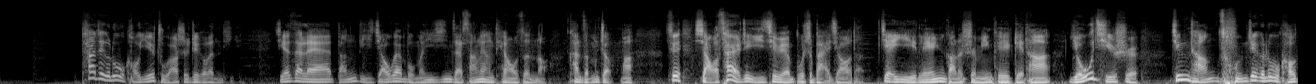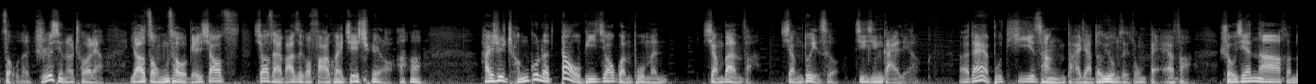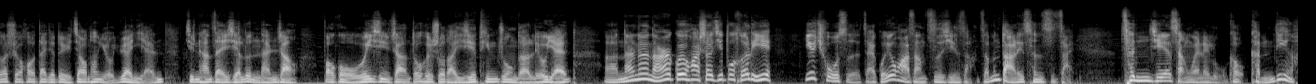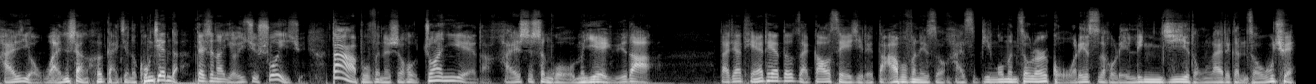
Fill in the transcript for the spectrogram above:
他这个路口也主要是这个问题。现在呢，当地交管部门已经在商量调整了，看怎么整嘛。所以小蔡这一千元不是白交的，建议连云港的市民可以给他，尤其是。经常从这个路口走的直行的车辆，要众筹给小小蔡把这个罚款解决了啊！还是成功的倒逼交管部门想办法、想对策进行改良。呃，但也不提倡大家都用这种办法。首先呢，很多时候大家对交通有怨言，经常在一些论坛上，包括我微信上，都会收到一些听众的留言啊，哪哪哪儿规划设计不合理，也确实在规划上、执行上，这么大的城市在。成千上万的路口，肯定还有完善和改进的空间的。但是呢，有一句说一句，大部分的时候，专业的还是胜过我们业余的。大家天天都在搞设计的，大部分的时候还是比我们走那儿过的时候的灵机一动来的更周全。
